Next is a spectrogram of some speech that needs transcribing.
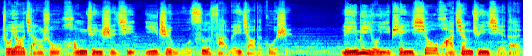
主要讲述红军时期一至五次反围剿的故事。里面有一篇萧华将军写的《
